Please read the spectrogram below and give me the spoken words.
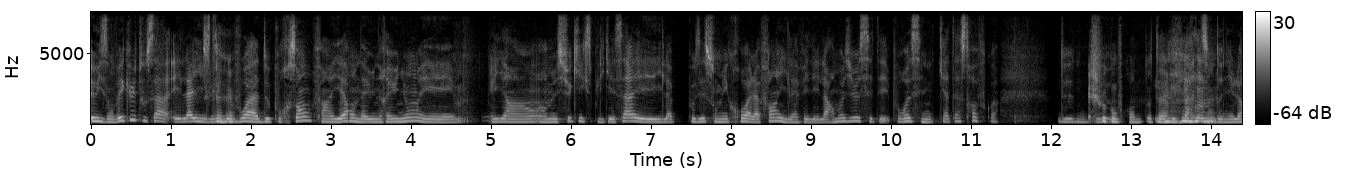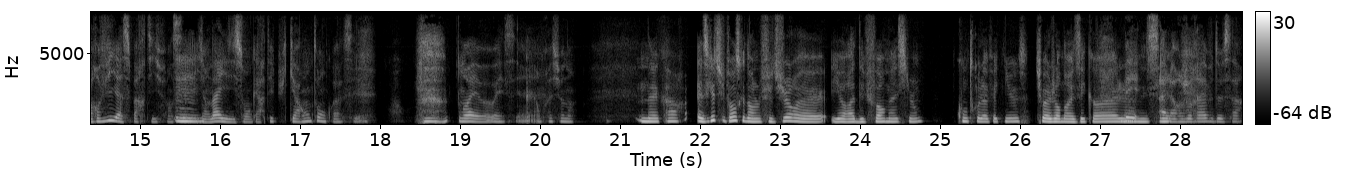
Eux, ils ont vécu tout ça, et là, ils le voient à 2%. Enfin, hier, on a eu une réunion et et il y a un, monsieur qui expliquait ça et il a posé son micro à la fin, il avait les larmes aux yeux. C'était pour eux, c'est une catastrophe quoi. De, Je peux comprendre totalement. ils ont donné leur vie à ce parti. Enfin, mm. Il y en a, ils sont encartés depuis 40 ans quoi. C'est ouais, ouais, ouais c'est impressionnant. D'accord. Est-ce que tu penses que dans le futur, euh, il y aura des formations contre la fake news? Tu vois, genre dans les écoles mais, Alors, je rêve de ça.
